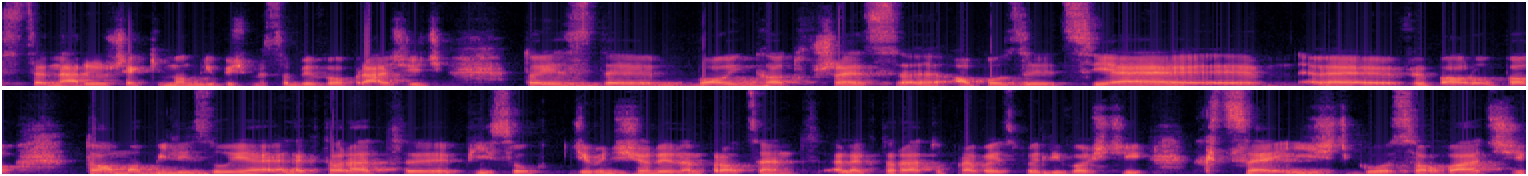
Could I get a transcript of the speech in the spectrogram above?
scenariusz, jaki moglibyśmy sobie wyobrazić, to jest bojkot przez opozycję wyborów, bo to mobilizuje elektorat PiSu. 91% elektoratu Prawa i Sprawiedliwości chce iść głosować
